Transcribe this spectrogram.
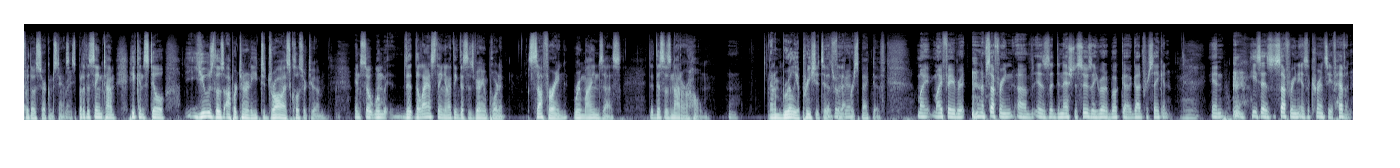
for those circumstances. But at the same time he can still use those opportunity to draw us closer to him. And so when we, the the last thing and i think this is very important suffering reminds us that this is not our home. And i'm really appreciative That's for that good. perspective. My my favorite of suffering um, is uh, Dinesh D'Souza. He wrote a book, uh, God Forsaken, and he says suffering is the currency of heaven.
